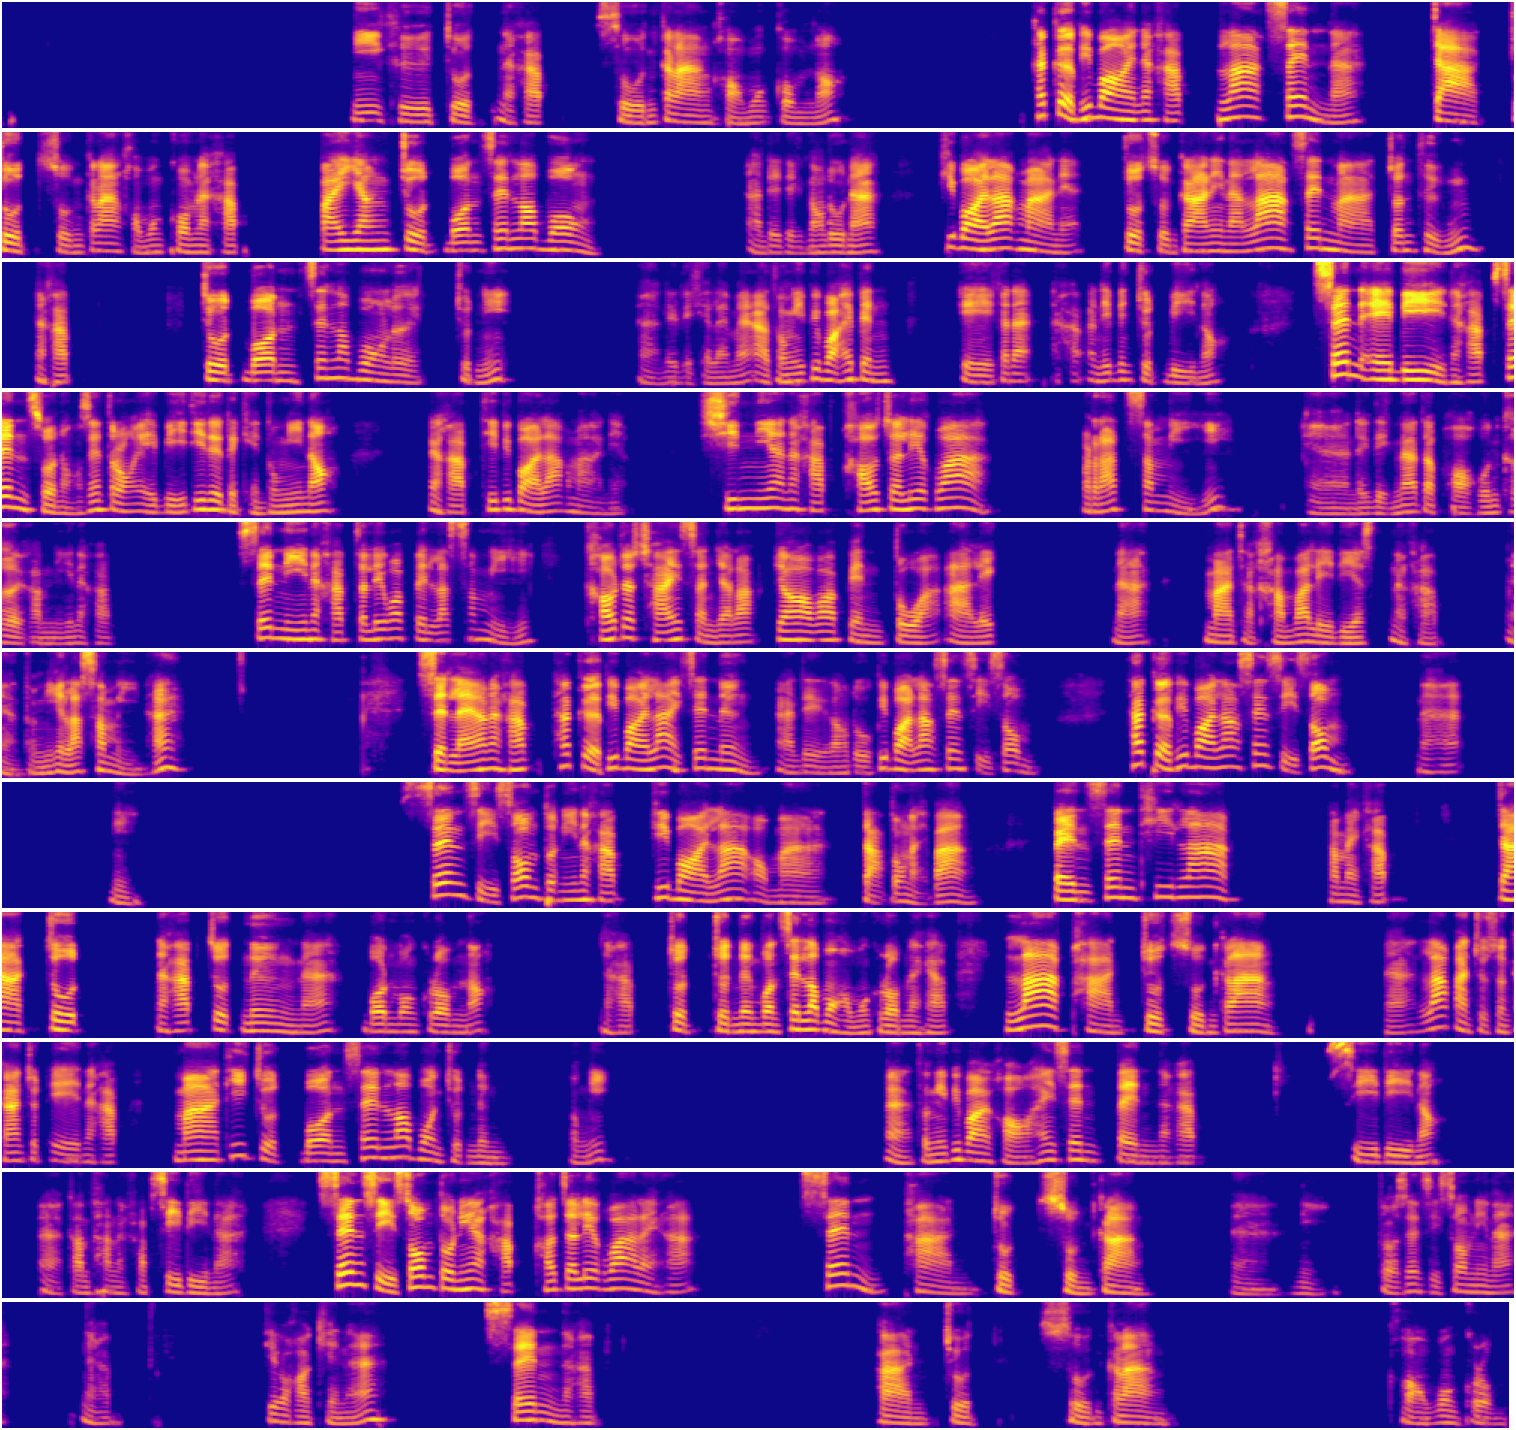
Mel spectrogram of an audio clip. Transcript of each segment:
นี่คือจุดนะครับ ศูนย์กลางของวงกลมเนาะถ้าเกิดพี่บอยนะครับ ลากเส้นนะ จากจุดศูนย์กลางของวงกลมนะครับ ไปยังจุดบนเส้นรอบวง อ่าเด็กๆลองดูนะ พี่บอยลากมาเนี่ย จุดศูนย์กลางนี้นะลากเส้นมาจนถึงนะครับ จุดบนเส้นรอบวงเลย จุดนี้ อ่าเด็กๆเห็นอะไรไหมอ่าตรงนี้พี่บอยให้เป็น A ก็ได้นะครับ อันนี้เป็นจุด B เนาะเส้น AB นะครับ เส้นส่วนของเส้นตรง AB ที่เด็กๆเห็นตรงนี้เนาะนะครับ ที่พี่บอยลากมาเนี่ย ชิ้นเนี้ยนะครับเขาจะเรียกว่า รัศมีอ่าเด็กๆน่าจะพอคุ้นเคยคำนี้นะครับ เส้นนี้นะครับจะเรียกว่าเป็นรัศมี เขาจะใช้สัญลักษณ์ย่อว่าเป็นตัว r เล็กนะ มาจากคำว่า radius นะครับอ่าตรงนี้รัศมีนะ เสร็จแล้วนะครับ ถ้าเกิดพี่บอยลากอีกเส้นหนึ่งอ่าเดี๋ยวลองดูพี่บอยลากเส้นสีส้ม ถ้าเกิดพี่บอยลากเส้นสีส้มนะฮะนี่ เส้นสีส้มตัวนี้นะครับ พี่บอยลากออกมาจากตรงไหนบ้าง เป็นเส้นที่ลากทำไมครับ จากจุด นะครับ จุดหนึ่งนะ บนวงกลมเนาะนะครับ จุดจุดหนึ่งบนเส้นรอบวงของวงกลมนะครับ ลากผ่านจุดศูนย์กลางนะลากผ่านจุดศูนย์กลางจุด A นะครับ มาที่จุดบนเส้นรอบวงจุดหนึ่งตรงนี้อ่าตรงนี้พี่บอยขอให้เส้นเป็นนะครับ CD เนาะอ่าตามทันนะครับ CD นะ เส้นสีส้มตัวนี้ครับเขาจะเรียกว่าอะไรฮะเส้นผ่านจุดศูนย์กลางอ่านี่ตัวเส้นสีส้มนี้นะ นะครับพี่บอยขอเขียนนะ เส้นนะครับ ผ่านจุดศูนย์กลาง ของวงกลม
